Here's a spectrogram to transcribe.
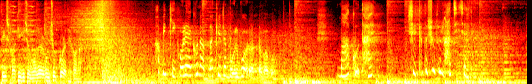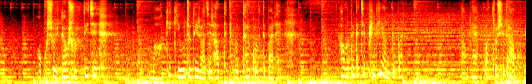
প্লিজ পাখি কিছু বলো এরকম চুপ করে থেকো না। আমি কি করে এখন আপনাকে এটা বলব অরণ্যবাবু মা কোথায়? সেটা তো শুধু রাজি জানে। অবশ্য এটাও সত্যি যে মাকে কেউ যদি রাজের হাত থেকে উদ্ধার করতে পারে আমাদের কাছে ফিরিয়ে আনতে পারে। তাহলে একমাত্র সেটা আপনি।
